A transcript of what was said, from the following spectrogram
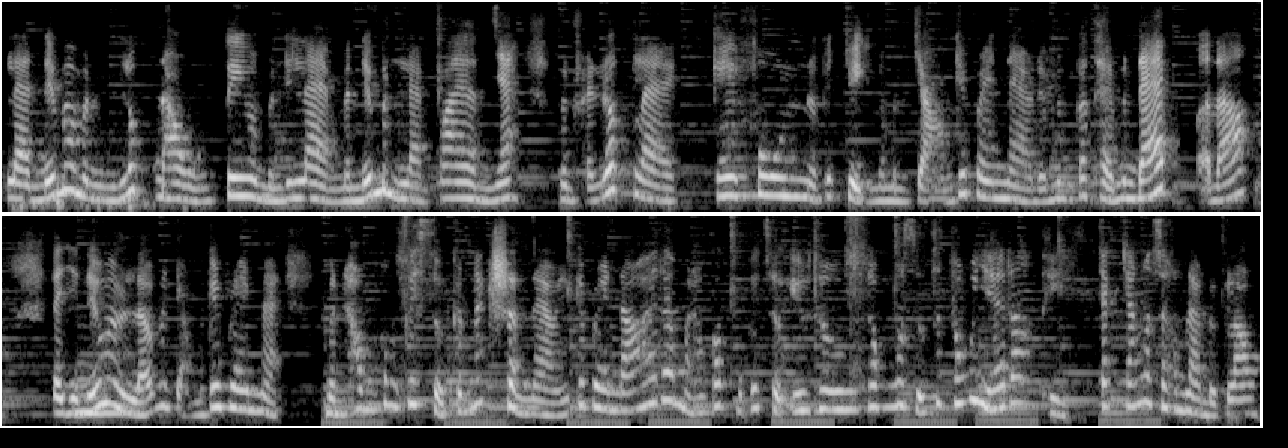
là nếu mà mình lúc đầu tiên mà mình đi làm mình nếu mình làm client nha mình phải rất là careful rồi cái chuyện là mình chọn cái brand nào để mình có thể mình đáp ở đó tại vì ừ. nếu mà mình lỡ mình chọn một cái brand mà mình không có một cái sự connection nào với cái brand đó hết á mà không có một cái sự yêu thương không có sự thích thú gì hết đó thì chắc chắn nó sẽ không làm được lâu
